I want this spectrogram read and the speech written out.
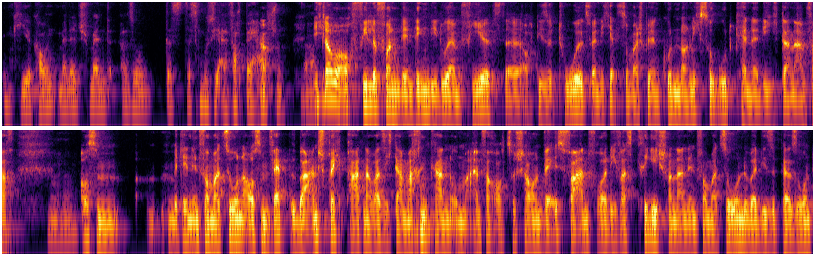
im Key Account Management. Also das, das muss ich einfach beherrschen. Ja. Ja. Ich glaube auch viele von den Dingen, die du empfiehlst, äh, auch diese Tools, wenn ich jetzt zum Beispiel einen Kunden noch nicht so gut kenne, die ich dann einfach mhm. aus dem mit den Informationen aus dem Web über Ansprechpartner, was ich da machen kann, um einfach auch zu schauen, wer ist verantwortlich, was kriege ich schon an Informationen über diese Person.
